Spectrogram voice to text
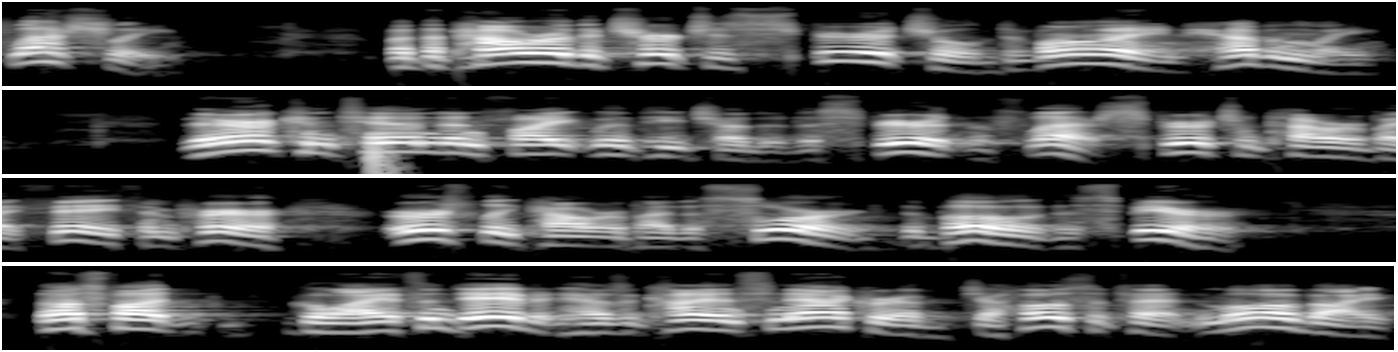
fleshly but the power of the church is spiritual, divine, heavenly. There contend and fight with each other the spirit and the flesh, spiritual power by faith and prayer, earthly power by the sword, the bow, the spear. Thus fought Goliath and David, Hezekiah and Sennacherib, Jehoshaphat and the Moabite,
